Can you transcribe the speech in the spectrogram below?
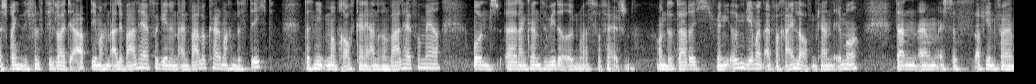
sprechen sich 50 Leute ab, die machen alle Wahlhelfer, gehen in ein Wahllokal, machen das dicht. Das nie, man braucht keine anderen Wahlhelfer mehr und äh, dann können sie wieder irgendwas verfälschen. Und dadurch, wenn irgendjemand einfach reinlaufen kann, immer, dann ähm, ist das auf jeden Fall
